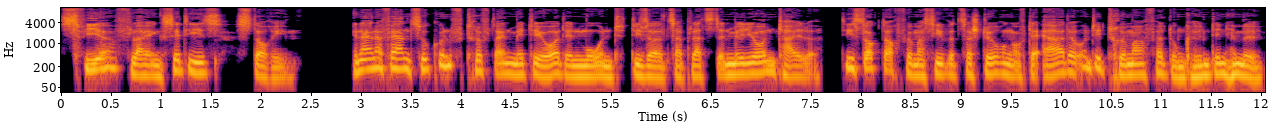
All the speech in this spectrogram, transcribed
Sphere Flying Cities Story in einer fernen Zukunft trifft ein Meteor den Mond. Dieser zerplatzt in Millionen Teile. Dies sorgt auch für massive Zerstörung auf der Erde und die Trümmer verdunkeln den Himmel.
